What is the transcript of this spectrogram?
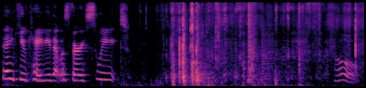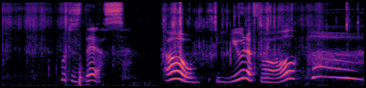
Thank you, Katie. That was very sweet. Oh, what is this? Oh, beautiful.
